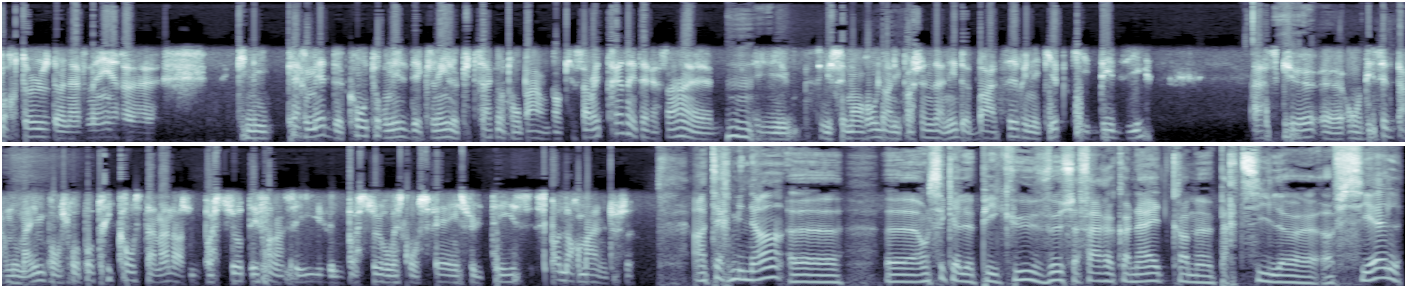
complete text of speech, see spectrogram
porteuse d'un avenir qui nous permettent de contourner le déclin, le cul-de-sac dont on parle. Donc, ça va être très intéressant euh, hmm. et c'est mon rôle dans les prochaines années de bâtir une équipe qui est dédiée à ce que euh, on décide par nous-mêmes, qu'on ne soit pas pris constamment dans une posture défensive, une posture où est-ce qu'on se fait insulter. C'est pas normal tout ça. En terminant, euh, euh, on sait que le PQ veut se faire reconnaître comme un parti officiel.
